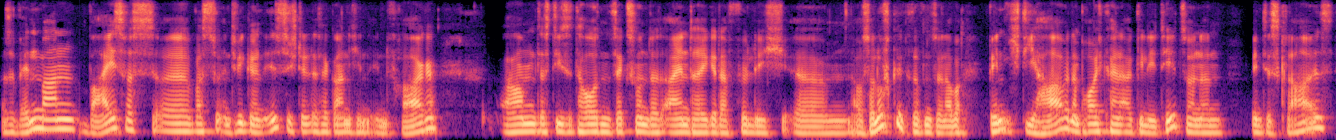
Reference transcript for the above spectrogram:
Also wenn man weiß, was, äh, was zu entwickeln ist, ich stelle das ja gar nicht in, in Frage, ähm, dass diese 1600 Einträge da völlig ähm, aus der Luft gegriffen sind. Aber wenn ich die habe, dann brauche ich keine Agilität, sondern wenn das klar ist,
